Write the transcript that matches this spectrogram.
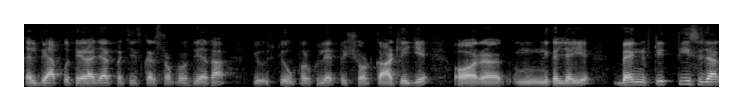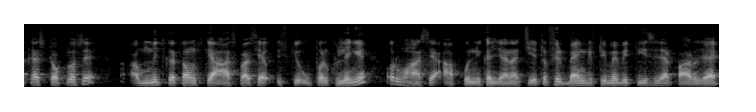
कल भी आपको तेरह हज़ार पच्चीस का स्टॉप लॉस दिया था कि उसके ऊपर खुले तो शॉर्ट काट लीजिए और निकल जाइए। बैंक निफ्टी तीस हज़ार का स्टॉप लॉस है। उम्मीद करता हूँ उसके आसपास या इसके ऊपर खुलेंगे और वहाँ से आपको निकल जाना चाहिए। तो फिर बैंक निफ्टी में भी तीस हज़ार पार हो जाए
